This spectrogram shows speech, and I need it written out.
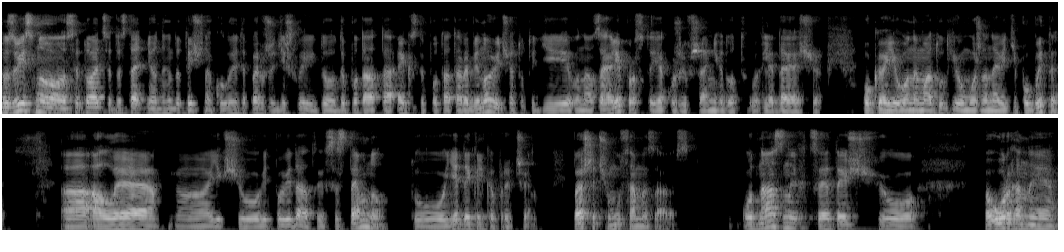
Ну, звісно, ситуація достатньо анекдотична, коли тепер вже дійшли і до депутата, екс-депутата Рабіновича, то тоді вона взагалі просто як уживши анекдот виглядає, що поки його нема тут, його можна навіть і побити. А, але а, якщо відповідати системно, то є декілька причин. Перше, чому саме зараз? Одна з них це те, що органи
